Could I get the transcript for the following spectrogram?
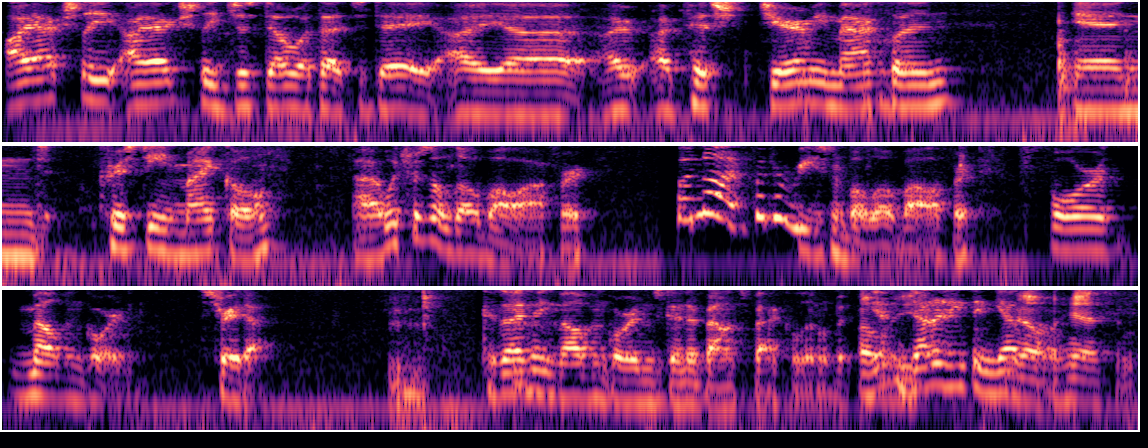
I actually, I actually just dealt with that today. I, uh, I, I pitched Jeremy Maclin and Christine Michael, uh, which was a low ball offer, but not, but a reasonable low ball offer for Melvin Gordon, straight up. Because I think Melvin Gordon's going to bounce back a little bit. he hasn't he- done anything yet. no though. he hasn't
